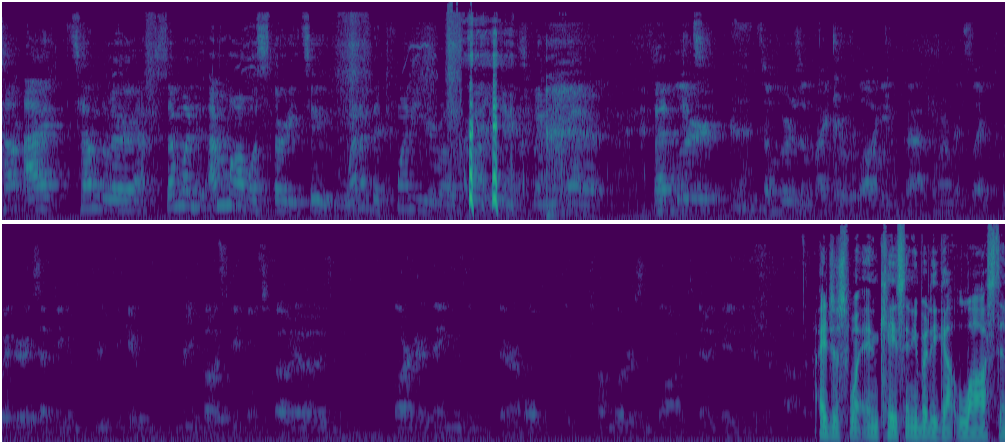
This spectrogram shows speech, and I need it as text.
tu- I Tumblr. Someone. I'm almost 32. One of the 20 year olds probably can explain it better. But Tumblr, it's, Tumblr is a microblogging platform. It's like Twitter, except you can re, you can repost people's photos and larger things, and there are whole Tumblrs and blogs dedicated to different topics. I just want, in case anybody got lost in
